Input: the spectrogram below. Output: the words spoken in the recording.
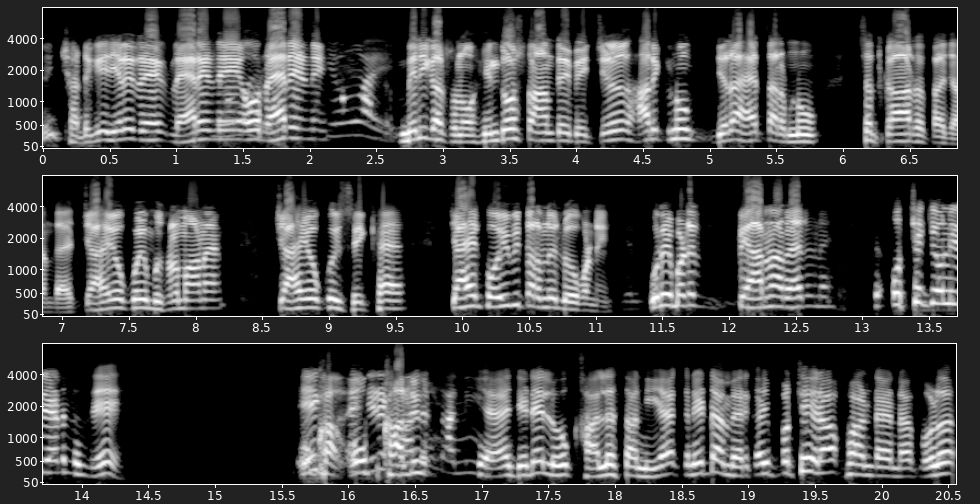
ਨਹੀਂ ਛੱਡ ਕੇ ਜਿਹੜੇ ਰਹਿ ਰਹਿ ਰਹੇ ਨੇ ਉਹ ਰਹਿ ਰਹੇ ਨੇ। ਕਿਉਂ ਆਏ? ਮੇਰੀ ਗੱਲ ਸੁਣੋ ਹਿੰਦੁਸਤਾਨ ਦੇ ਵਿੱਚ ਹਰ ਇੱਕ ਨੂੰ ਜਿਹੜਾ ਹੈ ਧਰਮ ਨੂੰ ਸਤਿਕਾਰ ਦਿੱਤਾ ਜਾਂਦਾ ਹੈ। ਚਾਹੇ ਉਹ ਕੋਈ ਮੁਸਲਮਾਨ ਹੈ ਚਾਹੇ ਉਹ ਕੋਈ ਸਿੱਖ ਹੈ ਚਾਹੇ ਕੋਈ ਵੀ ਧਰਮ ਦੇ ਲੋਕ ਨੇ ਪੂਰੇ ਬੜੇ ਪਿਆਰ ਨਾਲ ਰਹਿ ਰਹੇ ਨੇ। ਤੇ ਉੱਥੇ ਕਿਉਂ ਨਹੀਂ ਰਹਿਣ ਦਿੰਦੇ? ਉਹ ਇਹ ਖਾਲਿਸਤਾਨੀ ਹੈ ਜਿਹੜੇ ਲੋਕ ਖਾਲਿਸਤਾਨੀ ਹੈ ਕੈਨੇਡਾ ਅਮਰੀਕਾ 'ਚ ਬਥੇਰਾ ਫੰਡ ਹੈ ਇਹਨਾਂ ਕੋਲ।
